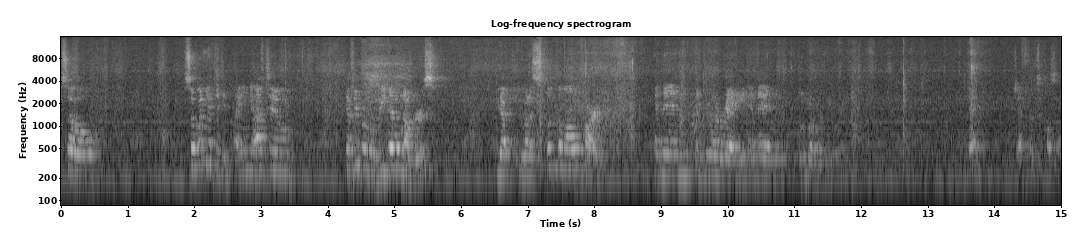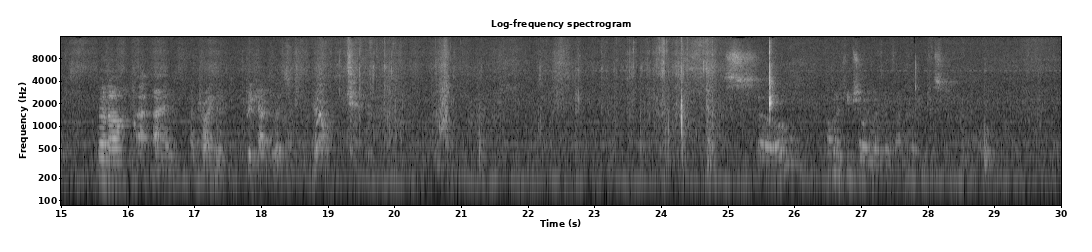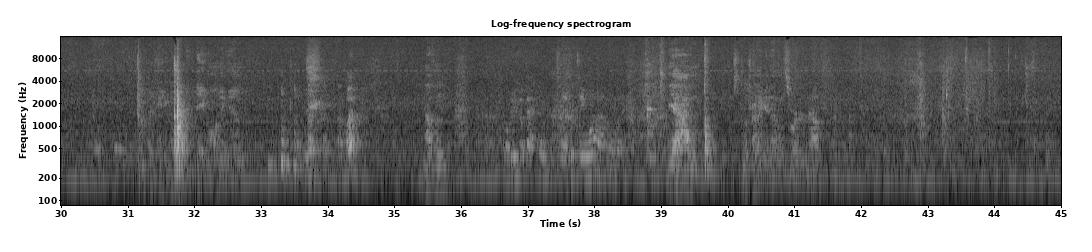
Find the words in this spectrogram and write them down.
So, so what do you have to do? I mean, you have to, you have to be able to read in the numbers. You have, you want to split them all apart, and then into an array, and then loop over. Okay, Jeff looks puzzled. No, no, I, I'm, I'm trying to pre-calculate something. So, I'm gonna keep showing my program code, just. Day one again. What? Nothing. Will we go back over to the day one? I don't know what. Yeah, I'm still trying to get that one sorted now.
